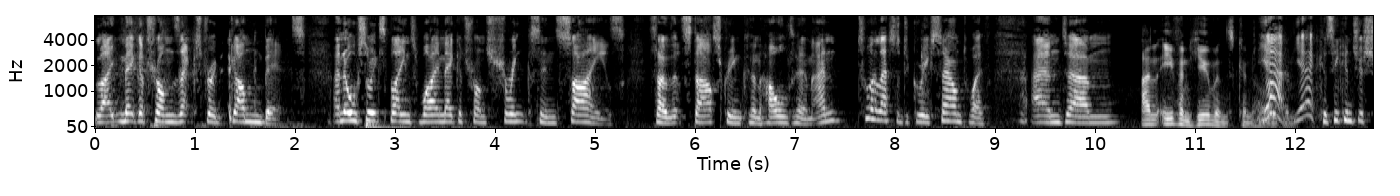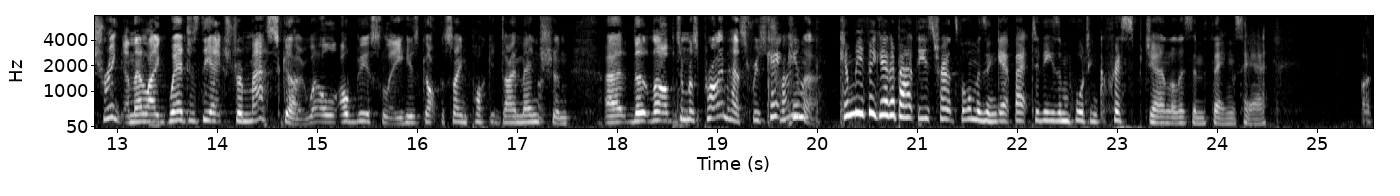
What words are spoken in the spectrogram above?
like Megatron's extra gun bits, and also explains why Megatron shrinks in size so that Starscream can hold him, and to a lesser degree Soundwave, and um, and even humans can hold yeah, him. yeah, because he can just shrink, and they're like, "Where does the extra mass go?" Well, obviously, he's got the same pocket dimension uh, that, that Optimus Prime has for his Can, trailer. can, can we forget about these transformers and get back to these important crisp journalism things here? Or,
